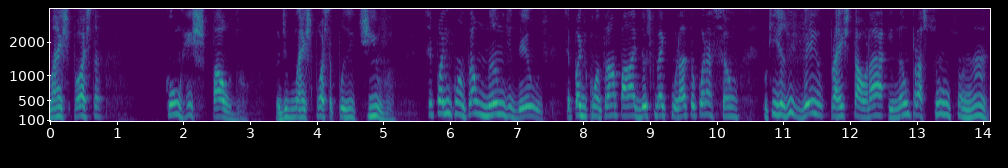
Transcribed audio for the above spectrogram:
Uma resposta com respaldo. Eu digo uma resposta positiva. Você pode encontrar um não de Deus, você pode encontrar uma palavra de Deus que vai curar teu coração. Porque Jesus veio para restaurar e não para solucionar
